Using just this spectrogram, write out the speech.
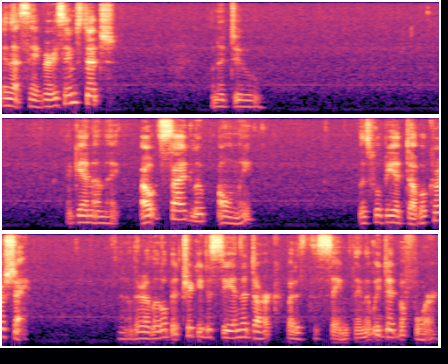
in that same very same stitch I'm going to do again on the outside loop only. This will be a double crochet. Now they're a little bit tricky to see in the dark, but it's the same thing that we did before.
